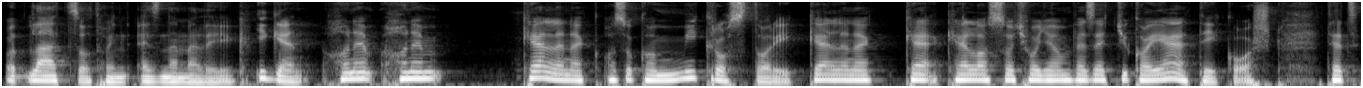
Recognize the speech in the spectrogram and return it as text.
ott látszott, hogy ez nem elég. Igen, hanem, hanem kellenek azok a mikrosztorik, kellenek, ke, kell az, hogy hogyan vezetjük a játékost. Tehát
